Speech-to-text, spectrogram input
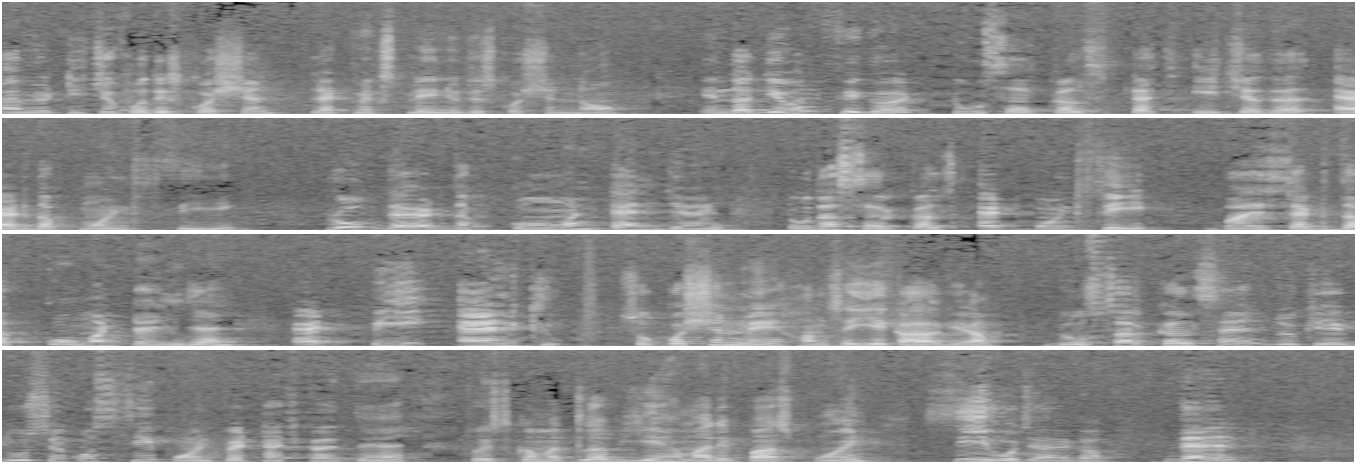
I am your teacher for this question let me explain you this question now in the given figure two circles touch each other at the point C prove that the common tangent to the circles at point C bisect the common tangent at P and Q so question में हमसे ये कहा गया, दो circles हैं जो कि एक दूसरे को सी पॉइंट पे टच करते हैं। तो इसका मतलब ये हमारे पास पॉइंट सी हो जाएगा। Then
